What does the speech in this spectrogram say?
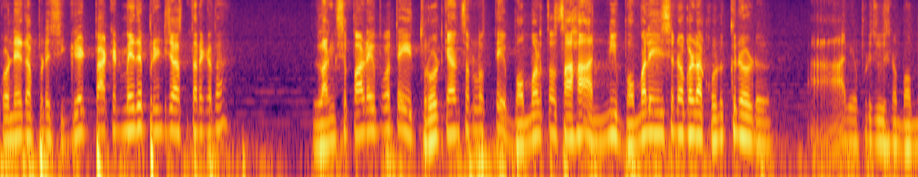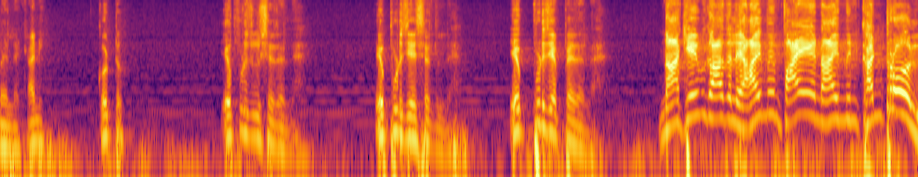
కొనేటప్పుడే సిగరెట్ ప్యాకెట్ మీదే ప్రింట్ చేస్తారు కదా? లంగ్స్ పాడైపోతాయి థ్రోట్ క్యాన్సర్లు వస్తాయి బొమ్మలతో సహా అన్ని బొమ్మలు వేసినా కూడా కొనుక్కున్నాడు అది ఎప్పుడు చూసిన బొమ్మలే కానీ కొట్టు. ఎప్పుడు చూసేదిలే ఎప్పుడు చేసేదిలే ఎప్పుడు చెప్పేదిలే. నాకేం కాదులే I mean fine I mean control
